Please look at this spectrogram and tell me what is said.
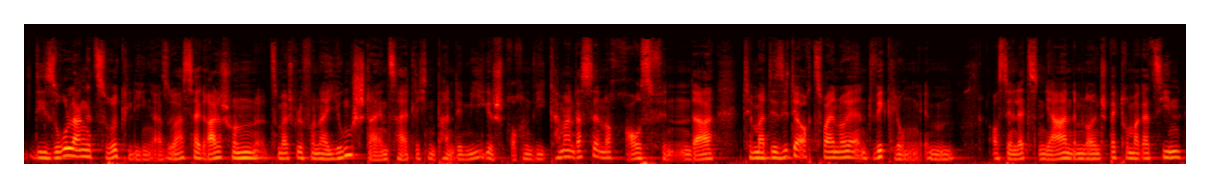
die so lange zurückliegen? Also du hast ja gerade schon zum Beispiel von einer jungsteinzeitlichen Pandemie gesprochen. Wie kann man das denn noch rausfinden? Da thematisiert ja auch zwei neue Entwicklungen im, aus den letzten Jahren im neuen Spektrum-Magazin,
